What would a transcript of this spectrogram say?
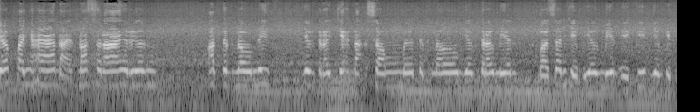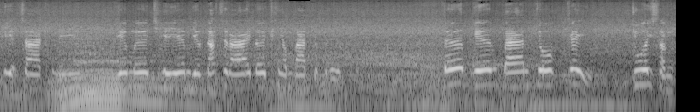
ជើបញ្ហាដែលដោះស្រាយរឿងអត់ទឹកនោមនេះយើងត្រូវចេះដាក់សងមើលទឹកនោមយើងត្រូវមានបើសិនជាយើងមានអេគីបយើងពិភាក្សាគ្នា យើងមើលឈាមយើងដោះស្រាយដោយខ្ញុំបានជម្រាបទើបយើងបានជោគជ័យជួយសង្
